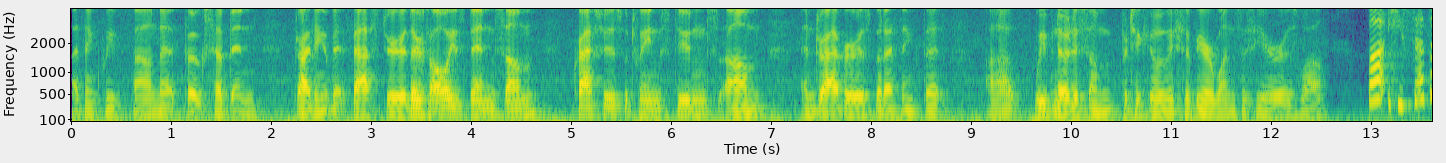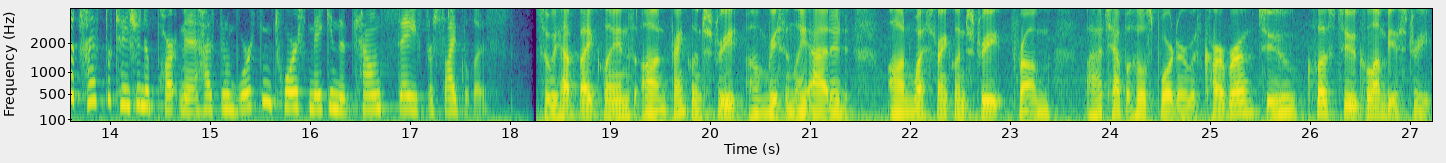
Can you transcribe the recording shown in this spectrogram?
I think we've found that folks have been driving a bit faster. There's always been some crashes between students um, and drivers, but I think that uh, we've noticed some particularly severe ones this year as well. But he said the transportation department has been working towards making the town safe for cyclists. So we have bike lanes on Franklin Street, um, recently added on West Franklin Street from uh, Chapel Hill's border with Carrboro to close to Columbia Street.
